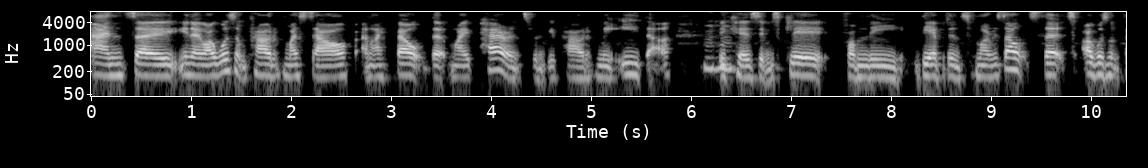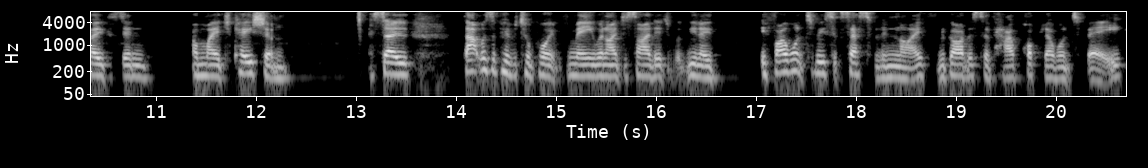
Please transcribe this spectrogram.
and so you know i wasn't proud of myself and i felt that my parents wouldn't be proud of me either mm-hmm. because it was clear from the the evidence of my results that i wasn't focused in on my education so that was a pivotal point for me when i decided you know if i want to be successful in life regardless of how popular i want to be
